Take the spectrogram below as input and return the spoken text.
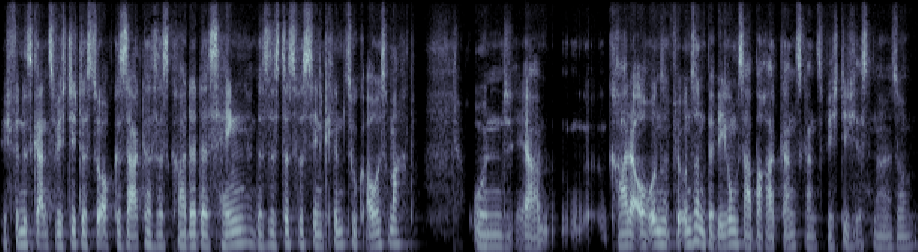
Ich finde es ganz wichtig, dass du auch gesagt hast, dass gerade das Hängen, das ist das, was den Klimmzug ausmacht. Und ja, gerade auch für unseren Bewegungsapparat ganz, ganz wichtig ist. Ne? Also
